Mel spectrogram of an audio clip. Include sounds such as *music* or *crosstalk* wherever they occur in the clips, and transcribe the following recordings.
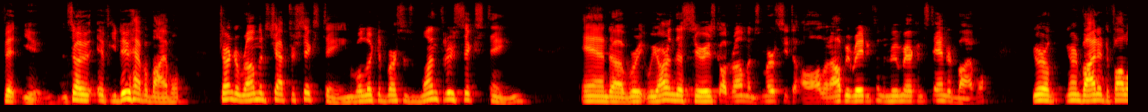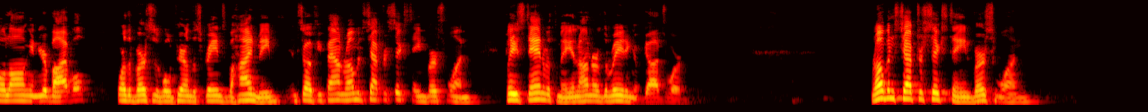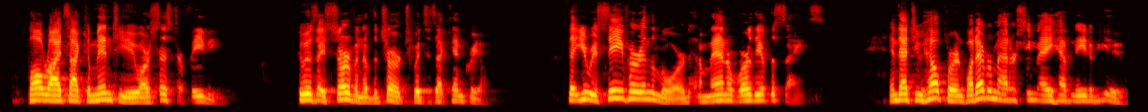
fit you? And so, if you do have a Bible, turn to Romans chapter 16. We'll look at verses 1 through 16. And uh, we're, we are in this series called Romans Mercy to All, and I'll be reading from the New American Standard Bible. You're, you're invited to follow along in your Bible, or the verses will appear on the screens behind me. And so if you found Romans chapter 16, verse 1, please stand with me in honor of the reading of God's Word. Romans chapter 16, verse 1. Paul writes, I commend to you our sister Phoebe, who is a servant of the church which is at Cenchrea that you receive her in the Lord in a manner worthy of the saints, and that you help her in whatever matter she may have need of you.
